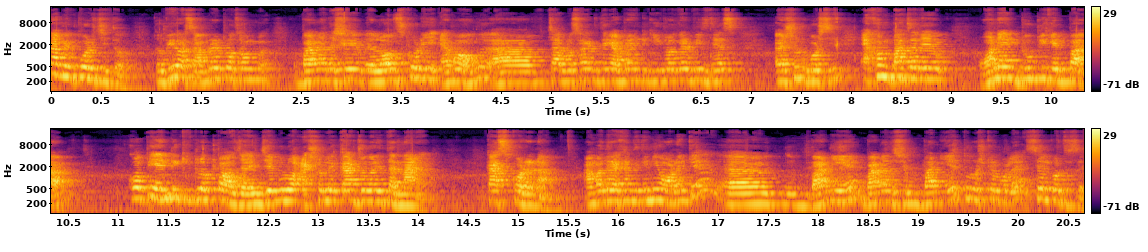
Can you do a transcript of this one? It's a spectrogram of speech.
নামে পরিচিত। তো ভিউয়ার্স আমরা প্রথম বাংলাদেশে লঞ্চ করি এবং চার বছর আগে থেকে আমরা এন্টি কিকলকের বিজনেস শুরু করছি। এখন বাজারে অনেক ডুপ্লিকেট বা কপি অ্যান্টি কিকলক পাওয়া যায়, যেগুলো আসলে কার্যকারিতা নাই, কাজ করে না। আমাদের এখান থেকে নিয়ে অনেকে বানিয়ে, বাংলাদেশে বানিয়ে তুরস্কের বলে সেল করতেছে।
